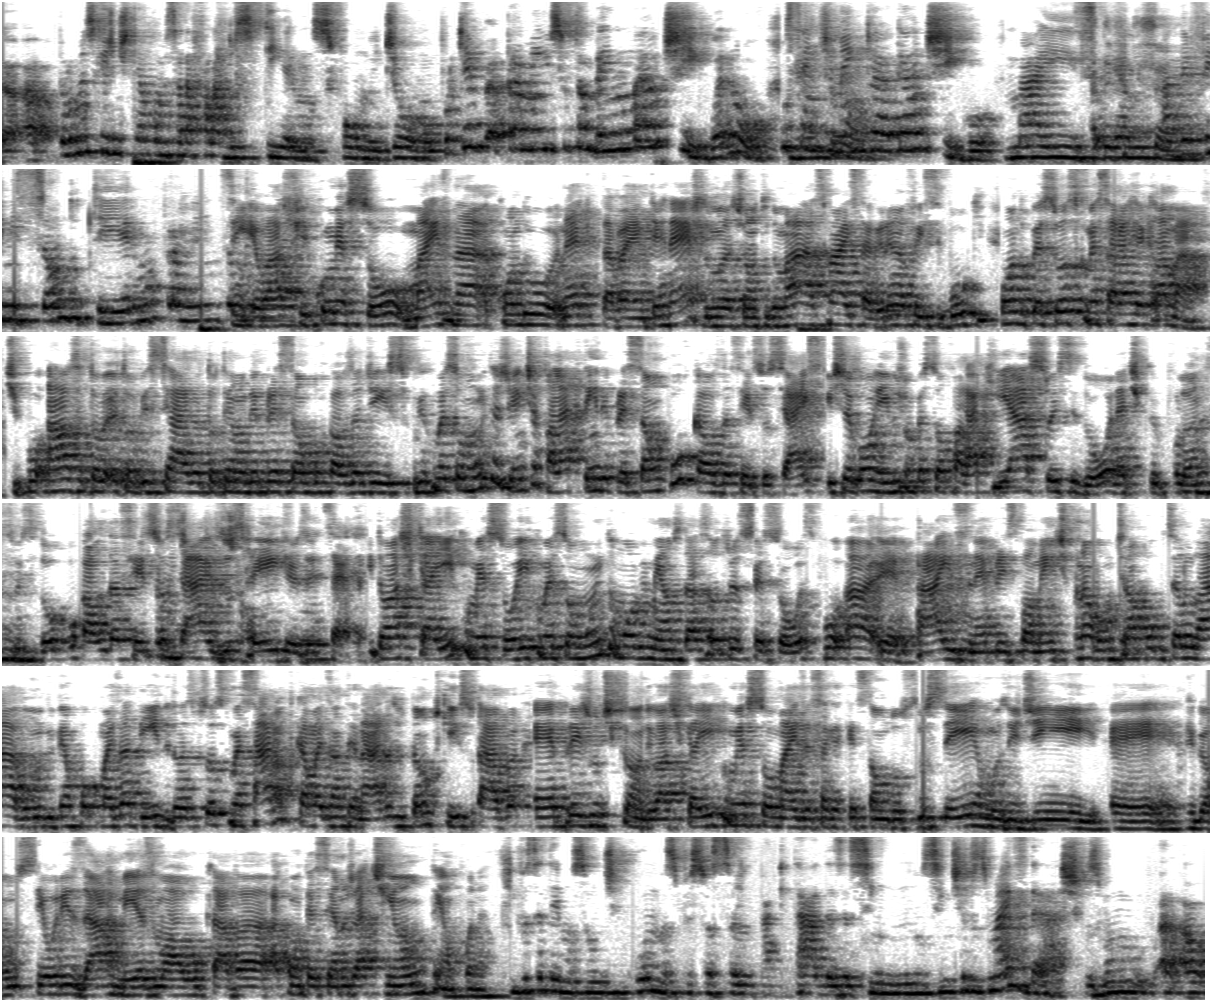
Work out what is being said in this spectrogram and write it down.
pelo menos que a gente tenha começado a falar dos termos fomo e idioma? Porque para mim isso também não é antigo, é novo. O sentimento é até antigo, mas a definição, a definição do termo, para mim. Sim, eu acho que começou mais na quando, né, tava a internet, todo mundo achando tudo mais, mais Instagram, Facebook, quando pessoas começaram a reclamar. Tipo, ah, eu tô, eu tô viciada, eu tô tendo depressão por causa disso. Porque começou muita gente a falar que tem depressão por causa das redes sociais e chegou ao nível de uma pessoa falar que, ah, suicidou, né, tipo, fulano uhum. suicidou por causa das redes sociais, dos haters, etc. Então acho que aí começou e começou muito o movimento das outras pessoas, por, ah, é, pais, né, principalmente, tipo, não, vamos tirar um pouco do celular, vamos viver um pouco mais a vida. Então as pessoas começaram a ficar mais antenadas do tanto que isso estava é, prejudicando. Eu acho que aí começou mais essa questão dos, dos termos e de, é, digamos, teorizar mesmo algo que estava acontecendo já tinha um tempo, né? E você tem noção de como as pessoas são impactadas, assim, nos sentidos mais drásticos, vamos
